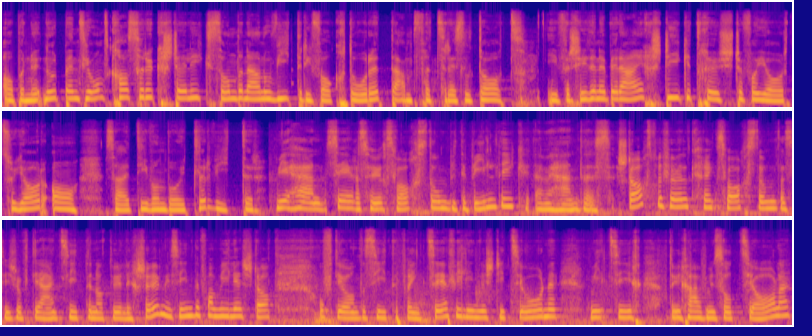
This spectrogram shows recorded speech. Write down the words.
Aber nicht nur die Pensionskassenrückstellung, sondern auch noch weitere Faktoren dämpfen das Resultat. In verschiedenen Bereichen steigen die Kosten von Jahr zu Jahr an, sagt Yvonne Beutler weiter. Wir haben sehr ein hohes Wachstum bei der Bildung. Wir haben ein starkes Bevölkerungswachstum. Das ist auf der einen Seite natürlich schön. Wir sind eine Familienstadt. Auf der anderen Seite bringt sehr viele Investitionen mit sich. Durch auch im Sozialen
